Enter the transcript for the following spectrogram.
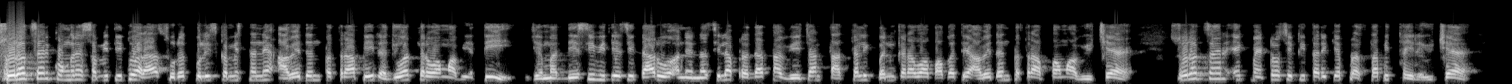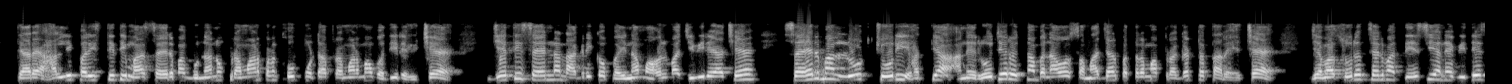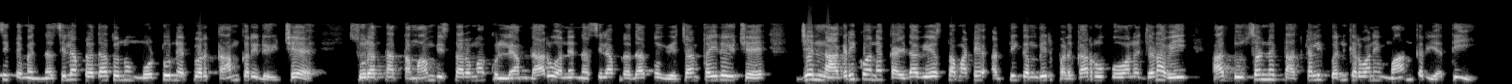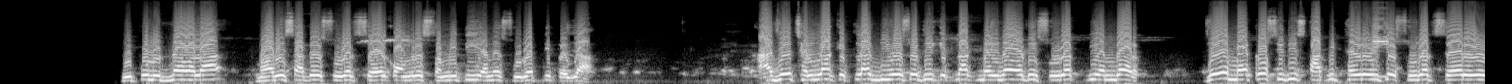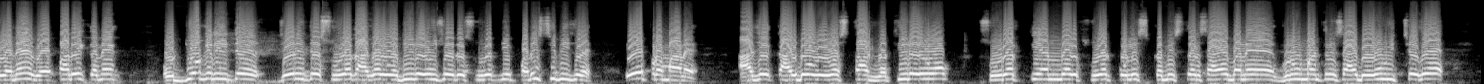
સુરત શહેર કોંગ્રેસ સમિતિ દ્વારા સુરત પોલીસ કમિશનરને આવેદન પત્ર આપી રજૂઆત કરવામાં આવી હતી, જેમાં દેશી વિદેશી દારૂ અને નશીલા પદાર્થના વેચાણ તાત્કાલિક બંધ કરાવવા બાબતે આવેદન પત્ર આપવામાં આવ્યું છે. સુરત શહેર એક મેટ્રો સિટી તરીકે પ્રસ્થાપિત થઈ રહ્યું છે. ત્યારે હાલની પરિસ્થિતિમાં શહેરમાં ગુનાનું પ્રમાણ પણ ખૂબ મોટા પ્રમાણમાં વધી રહ્યું છે. જેથી શહેરના નાગરિકો ભયના માહોલમાં જીવી રહ્યા છે. શહેરમાં લૂંટ, ચોરી, હત્યા અને રોજે રોજના બનાવો સમાચાર પત્રમાં પ્રગટ થતા રહે છે. જેમાં સુરત શહેરમાં દેશી અને વિદેશી તેમજ નશીલા પદાર્થોનું મોટું નેટવર્ક કામ કરી રહ્યું છે. સુરતના તમામ વિસ્તારોમાં ખુલ્લેઆમ દારૂ અને નશીલા પદાર્થનું વેચાણ થઈ રહ્યું છે, જે નાગરિકો અને કાયદા વ્યવસ્થા માટે અતિ ગંભીર પડકારરૂપ હોવાનું જણાવી આ દૂષણને તાત્કાલિક બંધ કરવાની માંગ કરી હતી. વિપુલ ઉડનાવાલા મારી સાથે સુરત શહેર કોંગ્રેસ સમિતિ અને સુરતની પ્રજા. આજે છેલ્લા કેટલાક દિવસોથી કેટલાક મહિનાઓથી સુરતની અંદર જે મેટ્રો સિટી સ્થાપિત થઈ રહી છે, સુરત શહેર એવું અને વેપારિક અને ઔદ્યોગિક રીતે જે રીતે સુરત આગળ વધી રહ્યું છે તે સુરતની પરિસ્થિતિ છે એ પ્રમાણે આજે કાયદો વ્યવસ્થા નથી રહ્યું. સુરતની અંદર સુરત પોલીસ કમિશનર સાહેબ અને ગૃહમંત્રી સાહેબ એવું ઈચ્છે છે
